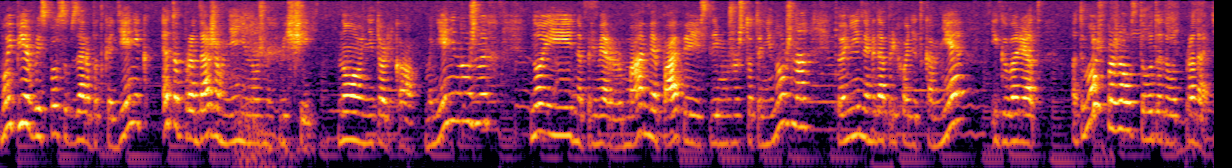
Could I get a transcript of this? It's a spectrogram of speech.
Мой первый способ заработка денег – это продажа мне ненужных вещей. Но не только мне ненужных, но и, например, маме, папе, если им уже что-то не нужно, то они иногда приходят ко мне и говорят, а ты можешь, пожалуйста, вот это вот продать?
